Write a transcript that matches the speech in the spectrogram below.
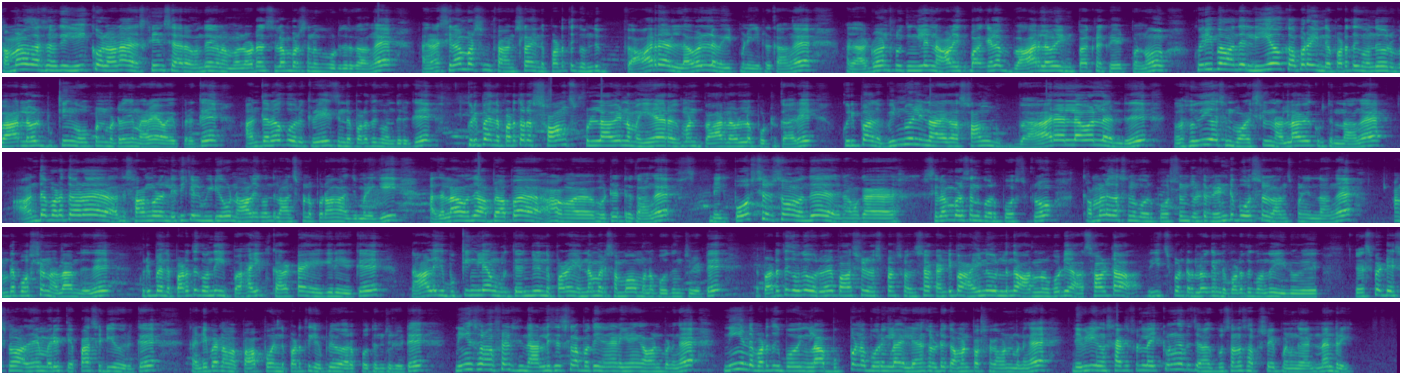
கமலஹாசனுக்கு ஈக்குவலான ஸ்க்ரீன் ஷேரை வந்து நம்மளோட சிலம்பரசனுக்கு கொடுத்துருக்காங்க. அதனால் சிலம்பரசன் ஃபேன்ஸ்லாம் இந்த படத்துக்கு வந்து வேறு லெவலில் வெயிட் பண்ணிக்கிட்டு இருக்காங்க. அது அட்வான்ஸ் புக்கிங்லேயே நாளைக்கு பார்க்கல வேறு லெவல் இம்பாக்டை க்ரியேட் பண்ணும். குறிப்பாக வந்து லியோக்கு அப்புறம் இந்த படத்துக்கு வந்து ஒரு வேறு லெவல் புக்கிங் ஓப்பன் பண்ணுறதுக்கு நிறைய வாய்ப்பு இருக்குது அந்தளவுக்கு ஒரு க்ரேஸ் இந்த படத்துக்கு வந்திருக்கு. குறிப்பாக இந்த படத்தோட சாங்ஸ் ஃபுல்லாகவே நம்ம ஏஆர் ரகுமான் வேறு லெவலில் போட்டிருக்காரு. குறிப்பாக அந்த விண்வெளி நாயகா சாங் வேறு லெவலில் இருந்து நம்ம சுதிகாசன் வாய்ஸில் நல்லாவே கொடுத்துருந்தாங்க. அந்த படத்தோட அந்த சாங்கோட லிரிக்கல் வீடியோ நாளைக்கு வந்து லான்ச் பண்ண போகிறாங்க அஞ்சு மணிக்கு. அதெல்லாம் வந்து அப்போ அப்போ அவங்க விட்டுட்ருக்காங்க இன்றைக்கி போஸ்டர்ஸும் வந்து நமக்கு சிலம்பரசனுக்கு ஒரு போஸ்டரும் கமலஹாசனுக்கு ஒரு போஸ்டர்னு சொல்லிட்டு ரெண்டு போஸ்டர் லான்ச் பண்ணியிருந்தாங்க. அந்த போஸ்டர் நல்லா இருந்தது. குறிப்பாக இந்த படத்துக்கு வந்து இப்போ ஹைப் கரெக்டாக எகிரி இருக்குது நாளைக்கு புக்கிங்லேயே உங்களுக்கு தெரிஞ்சு இந்த படம் என்ன மாதிரி சம்பவம் பண்ண போகுதுன்னு சொல்லிட்டு இந்த படத்துக்கு வந்து ஒருவேளை பாசிட்டிவ் ரெஸ்பான்ஸ் வந்துச்சுன்னா கண்டிப்பாக ஐநூறுலேருந்து அறநூறு கோடி அசால்ட்டாக ரீச் பண்ணுற அளவுக்கு இந்த படத்துக்கு வந்து இது ஒரு எக்ஸ்பெக்டேஷனும் அதே மாதிரி கெப்பாசிட்டியும் இருக்குது கண்டிப்பாக நம்ம பார்ப்போம் இந்த படத்துக்கு எப்படி வரப்போகுதுன்னு சொல்லிட்டு. நீங்கள் சொல்லுங்கள் ஃப்ரெண்ட்ஸ் இந்த அனாலிசிஸ்லாம் பற்றி என்ன நினைக்கிறீங்க கமெண்ட் பண்ணுங்கள் நீங்கள் இந்த படத்துக்கு போவீங்களா? புக் பண்ண போகிறீங்களா இல்லையான்னு சொல்லிட்டு கமெண்ட் பாக்ஸில் கமெண்ட் பண்ணுங்கள் இந்த வீடியோ ஸ்டார்ட் லைக் பண்ணுங்கள் இந்த சேனல் புதுசாக சப்ஸ்கிரைப் பண்ணுங்கள் நன்றி.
